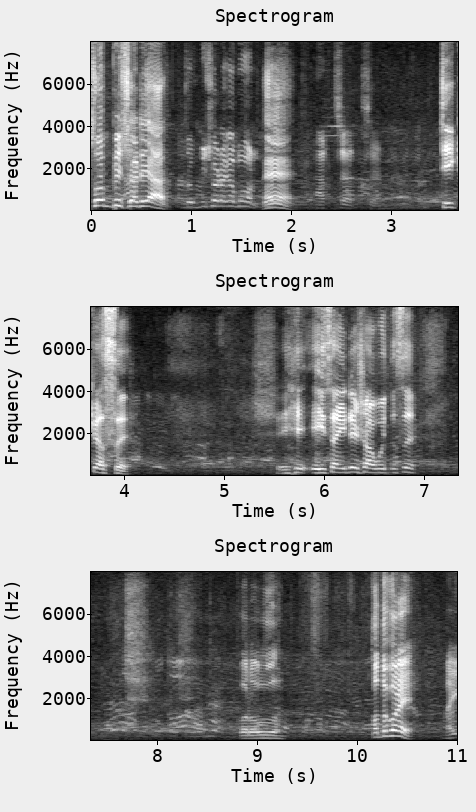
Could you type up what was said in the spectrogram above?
চব্বিশশো টাকা। চব্বিশশো টাকা মন? হ্যাঁ। আচ্ছা আচ্ছা। ঠিক আছে। এই সাইডে সব হইতেছে। কত করে? ভাই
